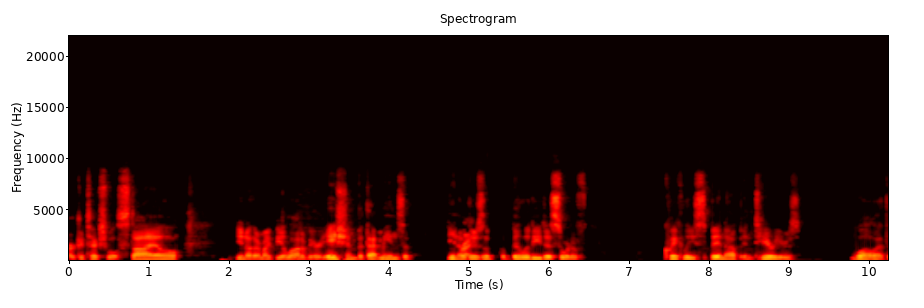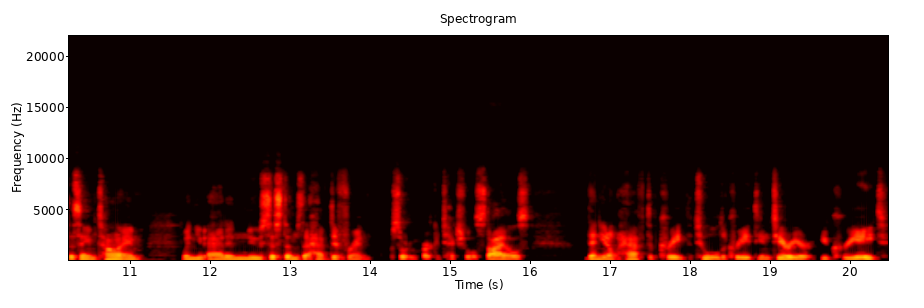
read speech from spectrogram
architectural style. You know, there might be a lot of variation, but that means that you know Right. there's a ability to sort of quickly spin up interiors while at the same time when you add in new systems that have different sort of architectural styles then you don't have to create the tool to create the interior. You create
